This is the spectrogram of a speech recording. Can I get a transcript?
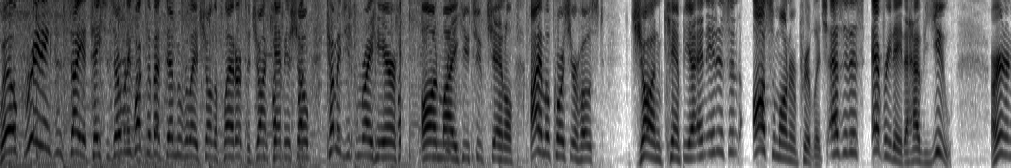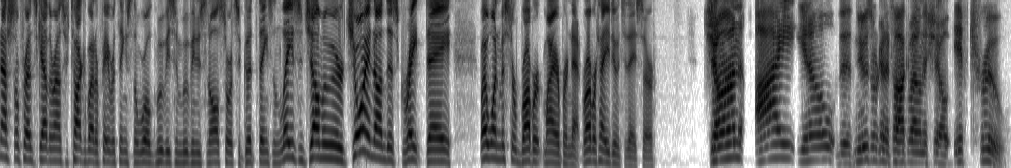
Well, greetings and salutations, everybody. Welcome to the best damn movie related show on the planet Earth, the John Campea Show, coming to you from right here on my YouTube channel. I am, of course, your host, John Campea, and it is an awesome honor and privilege, as it is every day, to have you, our international friends, gather around as we talk about our favorite things in the world, movies and movie news, and all sorts of good things. And ladies and gentlemen, we are joined on this great day by one Mr. Robert Meyer Burnett. Robert, how are you doing today, sir? John, I, you know, the news we're going to talk about on the show, if true,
